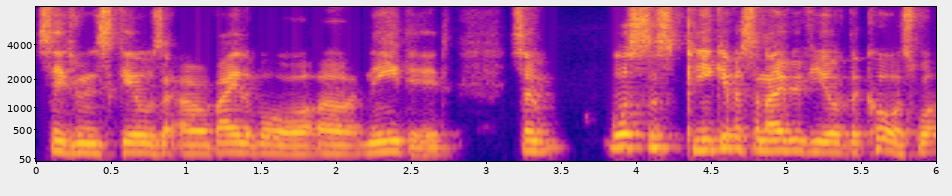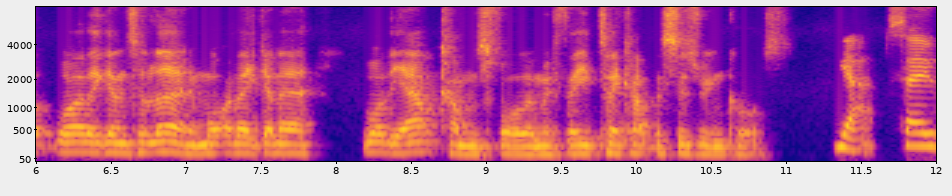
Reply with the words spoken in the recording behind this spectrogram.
scissoring skills that are available or, or needed. So what's this, can you give us an overview of the course? What what are they going to learn and what are they going to what are the outcomes for them if they take up the scissoring course? Yeah. So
